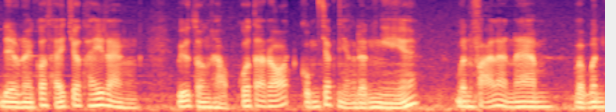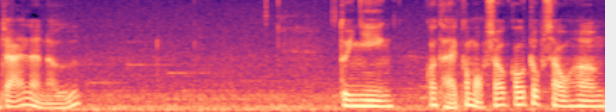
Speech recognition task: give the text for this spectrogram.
Điều này có thể cho thấy rằng biểu tượng học của tarot cũng chấp nhận định nghĩa bên phải là nam và bên trái là nữ. Tuy nhiên, có thể có một số cấu trúc sâu hơn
